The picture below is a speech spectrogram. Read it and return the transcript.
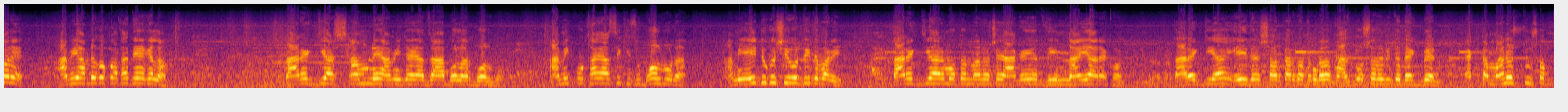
করে, আমি আপনাকে কথা দিয়ে গেলাম। তারেক জিয়ার সামনে আমি যা যা বলার বলব। আমি কোথায় আছি কিছু বলব না। আমি এইটুকু শিওর দিতে পারি। তারেক জিয়ার মতন মানুষের আগের দিন নাই আর এখন। তারেক জিয়া এই দেশ সরকার গঠন করার পাঁচ বছরের ভিতরে দেখবেন একটা মানুষ টু শব্দ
